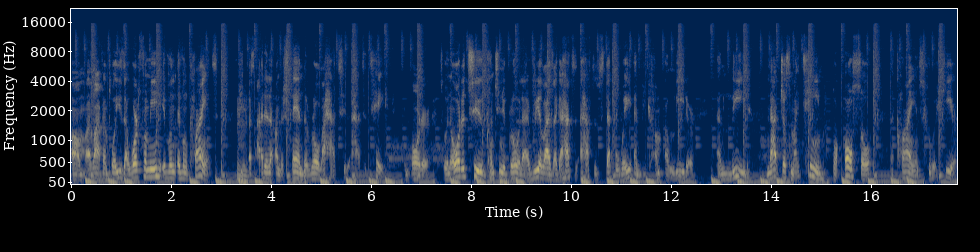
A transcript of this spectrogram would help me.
Um, a lot of employees that worked for me, even even clients, mm-hmm. because I didn't understand the role I had to I had to take in order. So in order to continue growing, I realized like I have to I have to step away and become a leader and lead not just my team, but also the clients who are here.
